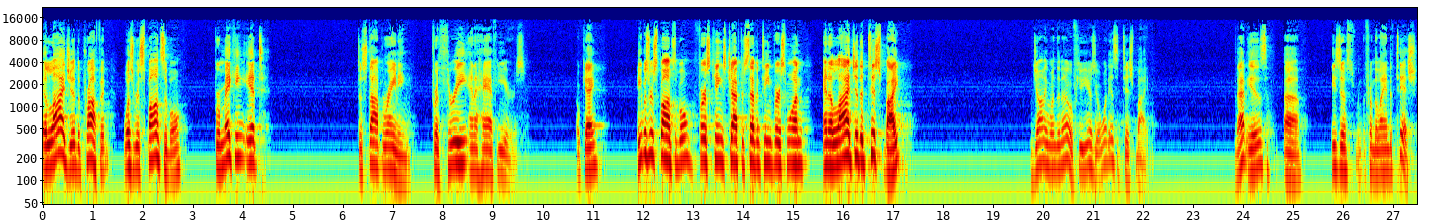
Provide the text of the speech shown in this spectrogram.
Elijah the prophet was responsible for making it to stop raining for three and a half years. Okay? He was responsible, 1 Kings chapter 17, verse 1, and Elijah the Tishbite. Johnny wanted to know a few years ago, what is a Tishbite? That is, uh, he's just from the land of Tish.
